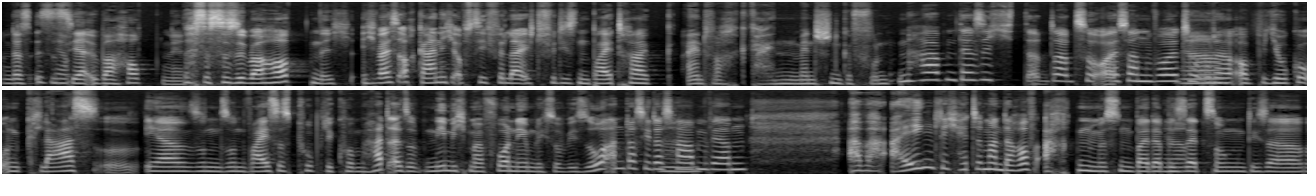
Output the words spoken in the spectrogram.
Und das ist es ja, ja überhaupt nicht. Das ist es überhaupt nicht. Ich weiß auch gar nicht, ob sie vielleicht für diesen Beitrag einfach keinen Menschen gefunden haben, der sich da, dazu äußern wollte. Ja. Oder ob Joko und Klaas äh, eher so ein, so ein weißes Publikum hat. Also nehme ich mal vornehmlich sowieso an, dass sie das mhm. haben werden. Aber eigentlich hätte man darauf achten müssen bei der ja. Besetzung dieser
